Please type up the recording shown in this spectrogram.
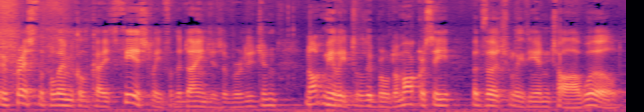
who press the polemical case fiercely for the dangers of religion, not merely to liberal democracy, but virtually the entire world.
